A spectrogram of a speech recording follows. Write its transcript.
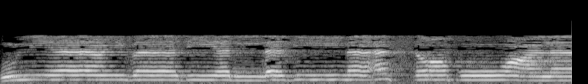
قل يا عبادي الذين أسرفوا على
